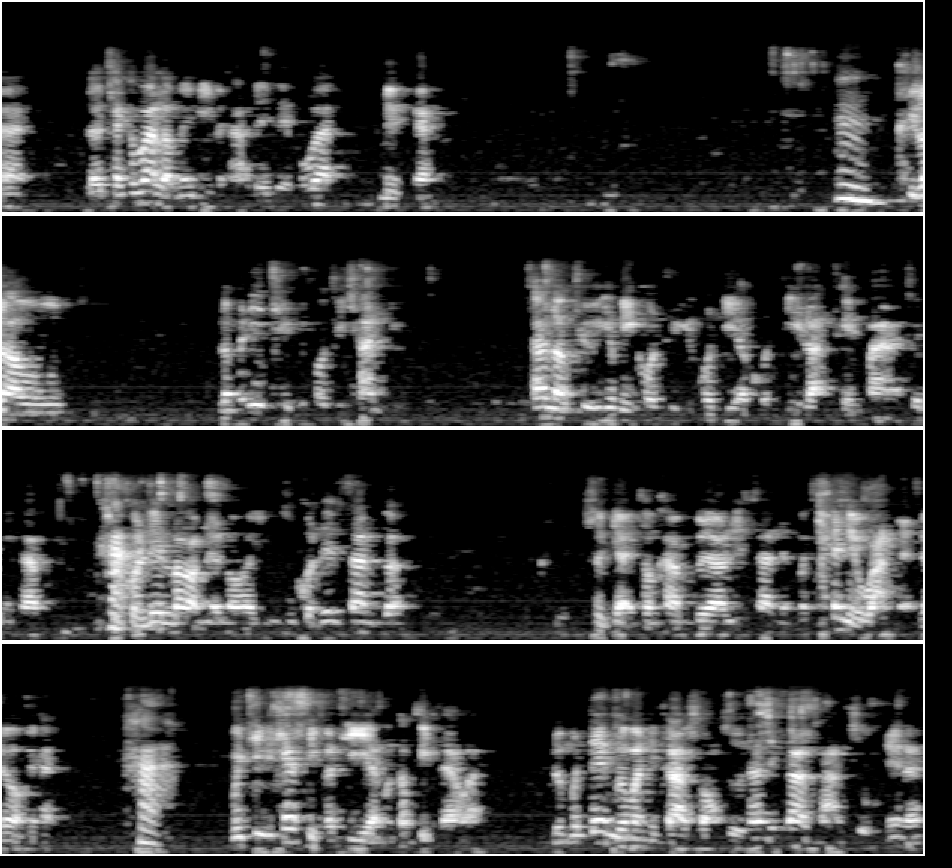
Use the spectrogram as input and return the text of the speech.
นะเราใช้คำว่าเราไม่มีปัญหาเลยเลยเพราะว่าหนึ่งอะอืมคือเรา เราไม่ได้ถือโพซิชันอยู่ ถ้าเราถือจะมีคนถืออยู่คนเดียวคนที่รันเทรนมาใช่ไหมครับค่ะคนเล่นรอบเนี่ยรออยู่ทุกคนเล่นสั้นก็ส่วนใหญ่ทองคำเวลาเล่นสั้นเนี่ยมันแค่ในวันเนี่ยนึกออกไหมฮะค่ะบางทีแค่สิบนาทีอะมันก็ปิดแล้วอะหรือมันเด้งลงมาในเก้าสองศูนย์ห้าเก้าสามศูนย์เนี่ยนะ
